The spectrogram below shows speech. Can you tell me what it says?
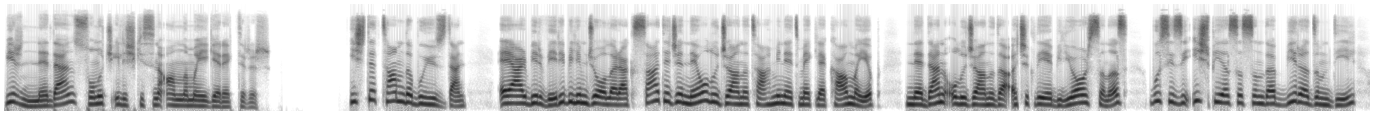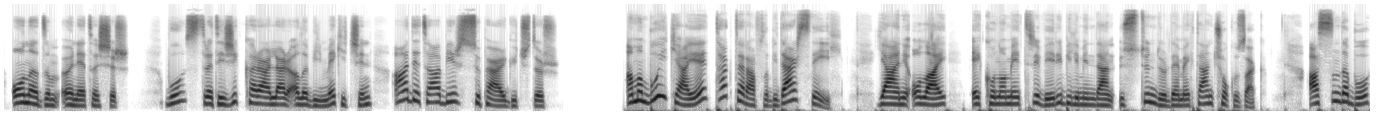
bir neden-sonuç ilişkisini anlamayı gerektirir. İşte tam da bu yüzden, eğer bir veri bilimci olarak sadece ne olacağını tahmin etmekle kalmayıp, neden olacağını da açıklayabiliyorsanız, bu sizi iş piyasasında bir adım değil, on adım öne taşır. Bu, stratejik kararlar alabilmek için adeta bir süper güçtür. Ama bu hikaye tak taraflı bir ders değil. Yani olay ekonometri veri biliminden üstündür demekten çok uzak. Aslında bu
